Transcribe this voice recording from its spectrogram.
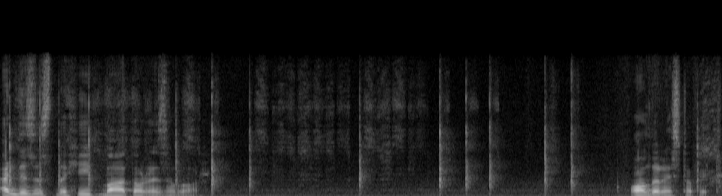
And this is the heat bath or reservoir. All the rest of it.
